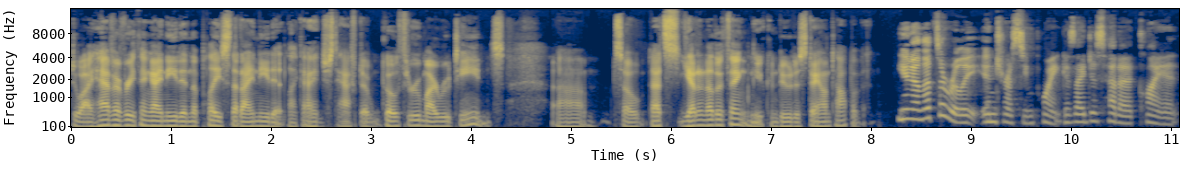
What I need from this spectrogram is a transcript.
Do I have everything I need in the place that I need it? Like I just have to go through my routines. Um, so that's yet another thing you can do to stay on top of it. You know, that's a really interesting point because I just had a client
